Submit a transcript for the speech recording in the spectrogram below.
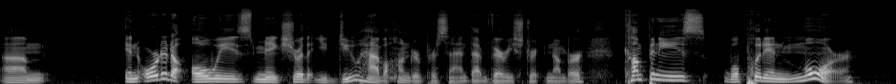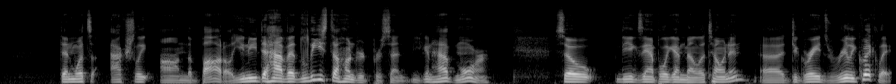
Um, in order to always make sure that you do have 100%, that very strict number, companies will put in more than what's actually on the bottle. You need to have at least 100%. You can have more. So, the example again melatonin uh, degrades really quickly.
